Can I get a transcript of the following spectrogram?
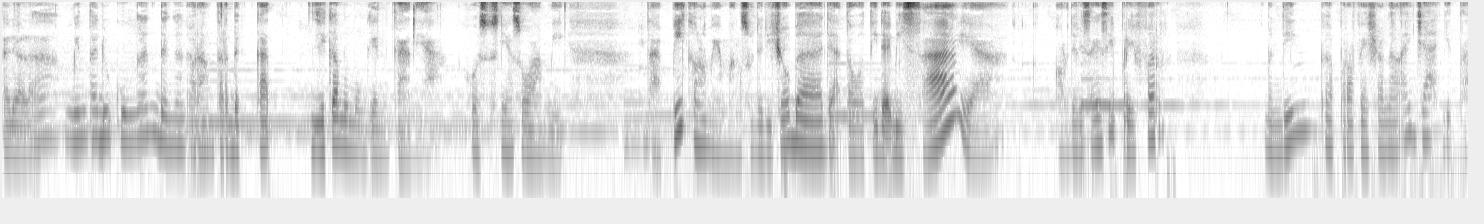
adalah minta dukungan dengan orang terdekat jika memungkinkan ya, khususnya suami. Tapi kalau memang sudah dicoba atau tidak bisa ya kalau dari saya sih prefer mending ke profesional aja gitu.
